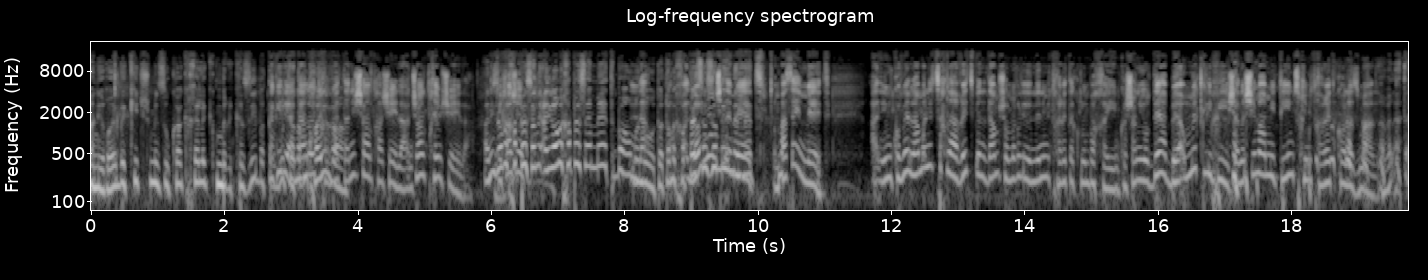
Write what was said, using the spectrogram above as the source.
אני רואה בקיץ' מזוקק חלק מרכזי בתרבות תגיד לי, אתה שאנחנו לא חיים בה. התחרט, אני אשאל אותך שאלה, אני אשאל אתכם שאלה. אני לא סליחה ש- מחפש, אני, אני לא מחפש אמת באומנות, לא, אתה מחפש לא איזה מין אמת. מה זה אמת? אני מתכוון, למה אני צריך להריץ בן אדם שאומר לי, אינני מתחרט על כלום בחיים, כאשר אני יודע בעומק ליבי שאנשים האמיתיים צריכים להתחרט כל הזמן. אבל אתה,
